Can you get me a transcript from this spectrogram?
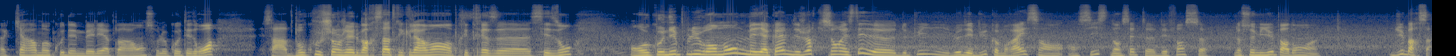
euh, Karamoku Dembélé apparemment sur le côté droit. Ça a beaucoup changé le Barça très clairement après 13 saisons. On reconnaît plus grand monde, mais il y a quand même des joueurs qui sont restés depuis le début, comme Rice en, 6 dans cette défense, dans ce milieu pardon, du Barça.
